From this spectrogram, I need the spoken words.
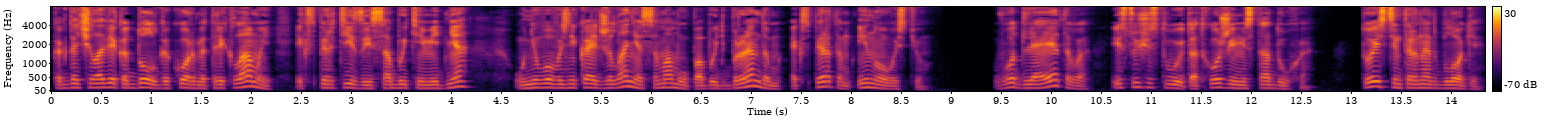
когда человека долго кормят рекламой, экспертизой и событиями дня, у него возникает желание самому побыть брендом, экспертом и новостью. Вот для этого и существуют отхожие места духа, то есть интернет-блоги.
